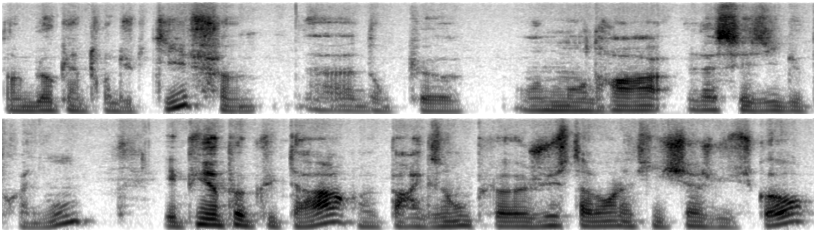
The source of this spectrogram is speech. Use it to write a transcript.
dans le bloc introductif. Euh, donc on demandera la saisie du prénom. Et puis un peu plus tard, par exemple, juste avant l'affichage du score,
